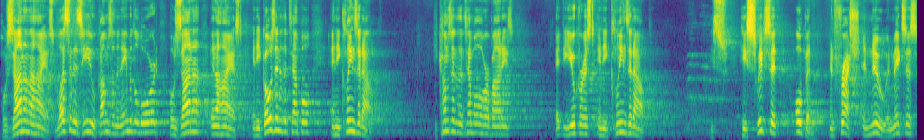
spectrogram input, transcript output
Hosanna in the highest. Blessed is he who comes in the name of the Lord. Hosanna in the highest. And he goes into the temple and he cleans it out. He comes into the temple of our bodies at the Eucharist and he cleans it out. He, he sweeps it open and fresh and new and makes us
